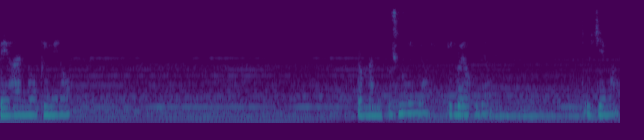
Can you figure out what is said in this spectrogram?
pegando primero doblando tus nudillos y luego ya tus yemas.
